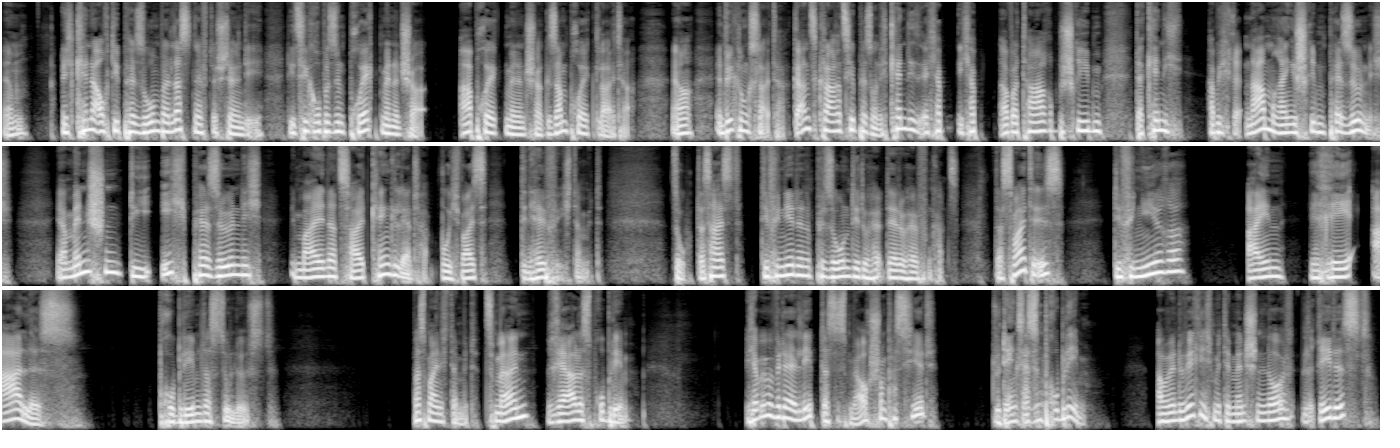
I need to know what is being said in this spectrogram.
Ja. Ich kenne auch die Person bei lastenhefterstellen.de. Die Zielgruppe sind Projektmanager, A-Projektmanager, Gesamtprojektleiter, ja, Entwicklungsleiter, ganz klare Zielperson. Ich kenne die, ich habe ich hab Avatare beschrieben, da kenne ich, habe ich Namen reingeschrieben persönlich. Ja, Menschen, die ich persönlich in meiner Zeit kennengelernt habe, wo ich weiß, den helfe ich damit. So, das heißt, definiere eine Person, die du, der du helfen kannst. Das zweite ist, definiere ein reales Problem, das du löst. Was meine ich damit? Zum einen, reales Problem. Ich habe immer wieder erlebt, das ist mir auch schon passiert. Du denkst, das ist ein Problem. Aber wenn du wirklich mit den Menschen redest,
